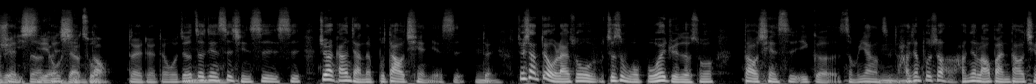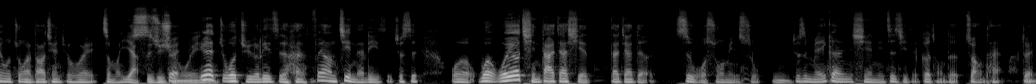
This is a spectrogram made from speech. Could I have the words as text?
选择跟行动。对对对，我觉得这件事情是是，就像刚刚讲的，不道歉也是对。就像对我来说，我就是我不会觉得说道歉是一个什么样子的，好像不说，好像老板道歉或主管道歉就会怎么样，失去权威。因为我举个例子，很非常近的例子，就是我我我有请大家写大家的自我说明书，嗯，就是每一个人写你自己的各种的状态嘛，对。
